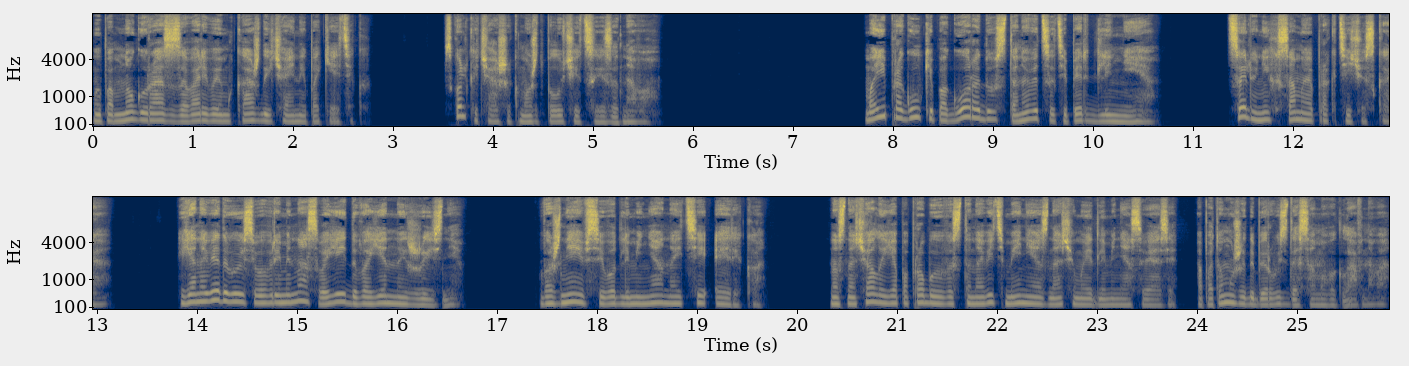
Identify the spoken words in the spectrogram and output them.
Мы по многу раз завариваем каждый чайный пакетик. Сколько чашек может получиться из одного? Мои прогулки по городу становятся теперь длиннее. Цель у них самая практическая. Я наведываюсь во времена своей довоенной жизни. Важнее всего для меня найти Эрика. Но сначала я попробую восстановить менее значимые для меня связи, а потом уже доберусь до самого главного.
